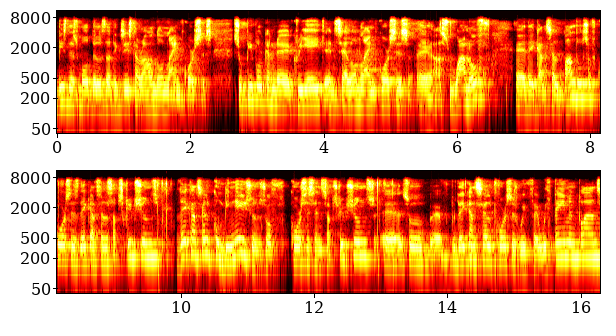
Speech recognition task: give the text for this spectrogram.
business models that exist around online courses. So people can uh, create and sell online courses uh, as one off uh, they can sell bundles of courses. They can sell subscriptions. They can sell combinations of courses and subscriptions. Uh, so uh, they can sell courses with uh, with payment plans.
